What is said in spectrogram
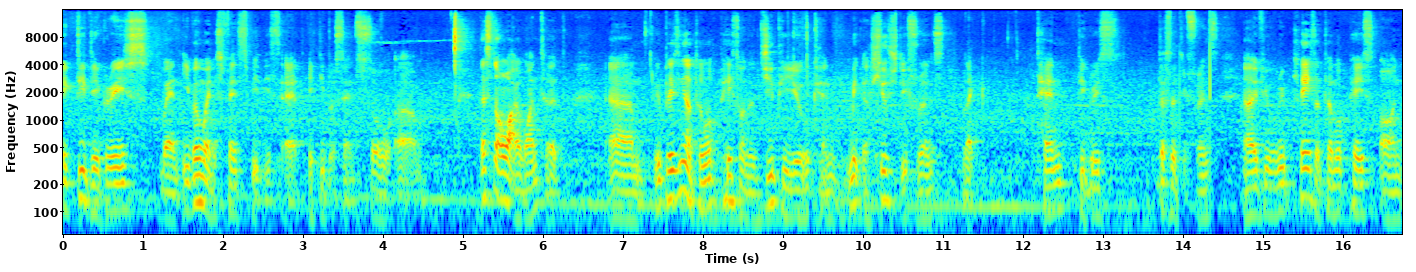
80 degrees when even when its fan speed is at 80% so um, that's not what I wanted. Um, replacing a thermal paste on the GPU can make a huge difference like 10 degrees. That's the difference. Uh, if you replace a thermal paste on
